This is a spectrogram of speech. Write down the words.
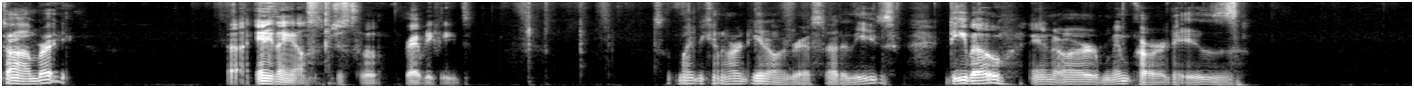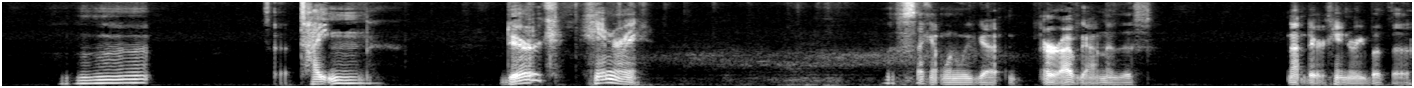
Tom Brady. Uh, anything else, just the gravity feeds. It might be kind of hard to get autographs out of these. Deebo, and our mem card is uh, Titan Derrick Henry. The second one we've got, or I've gotten of this. Not Derrick Henry, but the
